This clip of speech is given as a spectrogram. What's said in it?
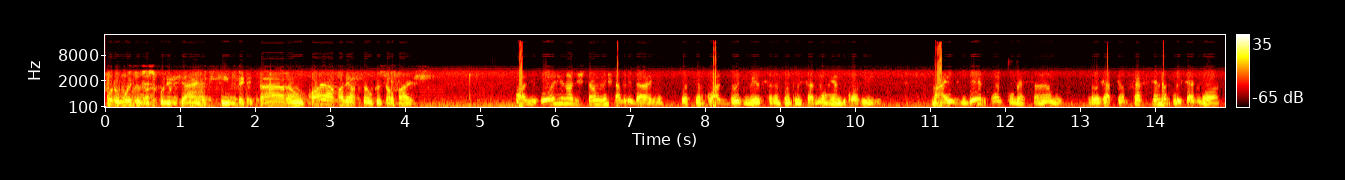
foram muitos os policiais que se infectaram. Qual é a avaliação que o senhor faz? Olha, hoje nós estamos em estabilidade. Eu tenho quase dois meses que eu não tenho policiais morrendo de Covid. Mas desde quando começamos, eu já tenho 60 policiais mortos.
